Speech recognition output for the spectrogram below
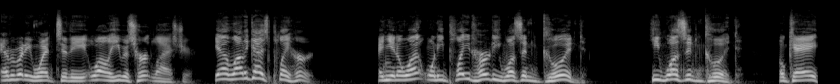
everybody went to the, well, he was hurt last year. Yeah, a lot of guys play hurt. And you know what? When he played hurt, he wasn't good. He wasn't good okay?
